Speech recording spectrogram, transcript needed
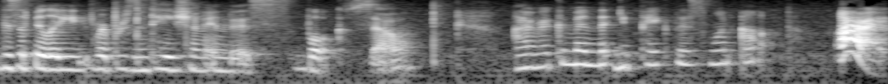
disability representation in this book. So I recommend that you pick this one up. All right,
